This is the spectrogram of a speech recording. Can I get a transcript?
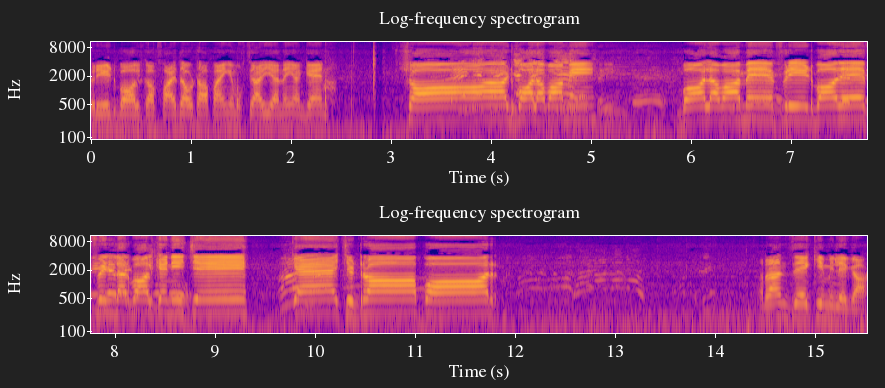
हैं बॉल का फ़ायदा उठा पाएँगे मुख्तियार या नहीं अगेन? शॉट बॉल हवा में। बॉल हवा में फ्रीड बॉल है फील्डर बॉल के नीचे। कैच ड्रॉप और रन एक ही मिलेगा।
